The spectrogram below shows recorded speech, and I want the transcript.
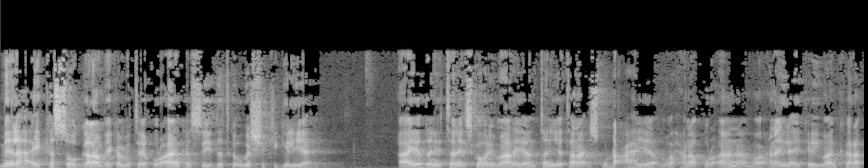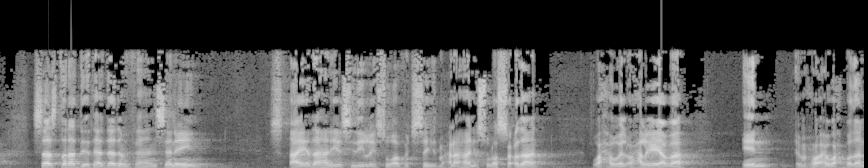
Meelaha ay ka soo galaan bay ka mid tahay qur'aanka siay dadka uga shakigeliyaan aayaddani tana iska hor imaanayaan tan iyo tanaa isku dhacaya ma waxanaa qur'aana ma waxanaa ilaahay ka imaan kara. Saas daraaddeed haddaadan fahansanayn aayadahan iyo sidii laysu waafajisay macna ahaan isula socdaan waxaa laga yaabaa in muxuu ahay wax badan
